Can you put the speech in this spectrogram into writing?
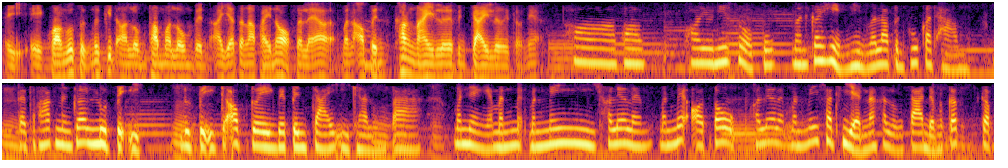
ไอ้ไอ้ความรู้สึกนึกคิดอารมณ์ธรรมารมณ์เป็นอายตนะภายนอกซะแล้ว มันเอาเป็นข้างในเลยเป็นใจเลยตอนเนี้ย พอพอพอโยนิโสปุ๊บมันก็เห็นเห็นว่าเราเป็นผู้กระทำอืมแต่สักพักหนึ่งก็หลุดไปอีกอืม หลุดไปอีกก็เอาตัวเองไปเป็นใจอีกค่ะหลวงตาอืมมันอย่างเงี้ยมันมันไม่เขาเรียกอะไร มันไม่ auto เขาเรียกอะไร มันไม่เสถียรนะคะหลวงตา เดี๋ยวมันก็กลับ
